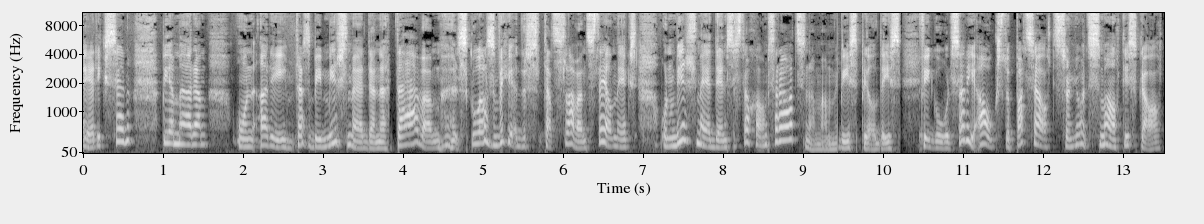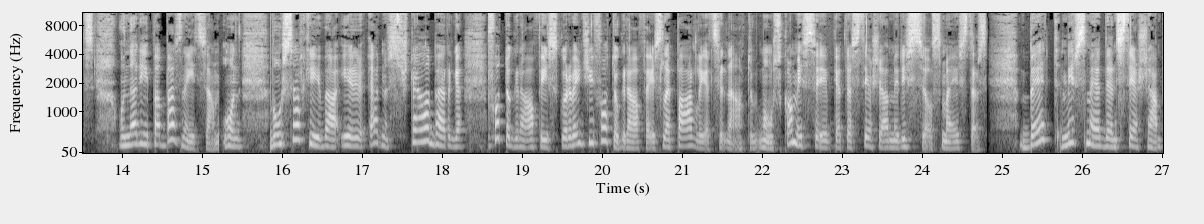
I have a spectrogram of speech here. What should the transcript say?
Eriksenu, piemēram, un arī tas bija Mirsmēdena tēvam, skolas biedrs, tāds slavens tēlnieks, un Mirsmēdens Stokholmas rācnamam bija izpildījis figūras arī augstu paceltas un ļoti smalki izkaltas, un arī pa baznīcām. Un mūsu arhīvā ir Ernests Štelberga fotogrāfijas, kur viņš ir fotografējis, lai pārliecinātu mūsu komisiju, ka tas tiešām ir izcils meistars. Bet Mirsmēdens tiešām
